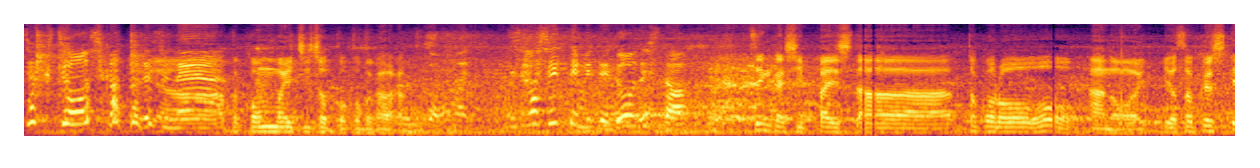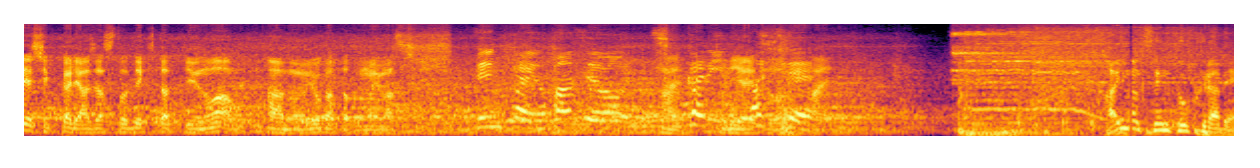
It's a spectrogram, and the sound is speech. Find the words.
ちゃくちゃ惜しかったですね。あとコンマ1ちょっと届かなかったです。走ってみてどうでした？前回失敗したところをあの予測してしっかりアジャストできたっていうのは良かったと思いますし。前回の反省をしっかり生かして、はいはい、開幕戦と比べ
